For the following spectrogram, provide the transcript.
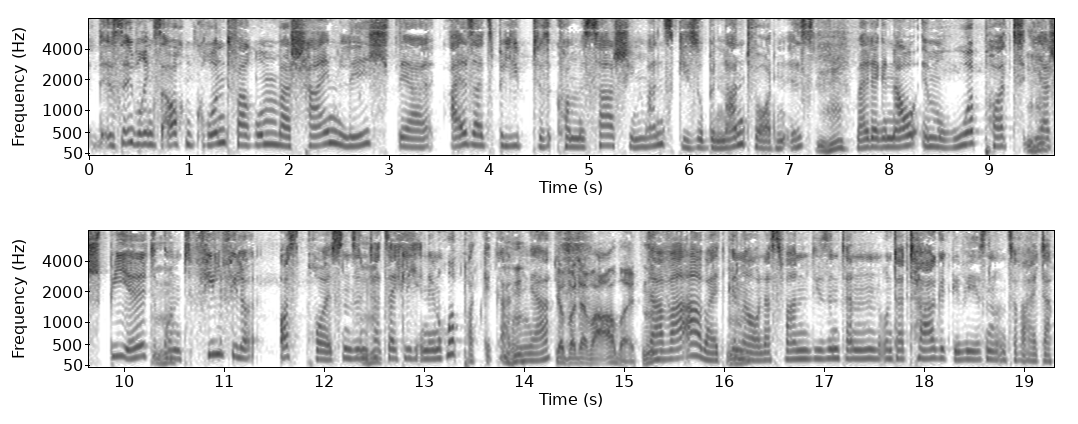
ist übrigens auch ein Grund, warum wahrscheinlich der allseits beliebte Kommissar Schimanski so benannt worden ist, mhm. weil der genau im Ruhrpott mhm. ja spielt mhm. und viele, viele Ostpreußen sind mhm. tatsächlich in den Ruhrpott gegangen, mhm. ja. Ja, weil da war Arbeit, ne? Da war Arbeit, mhm. genau. Das waren, die sind dann unter Tage gewesen und so weiter.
